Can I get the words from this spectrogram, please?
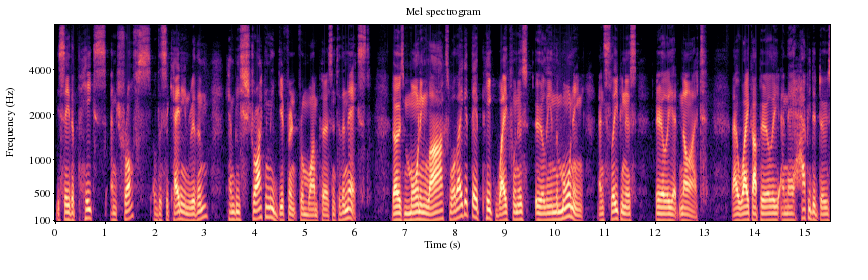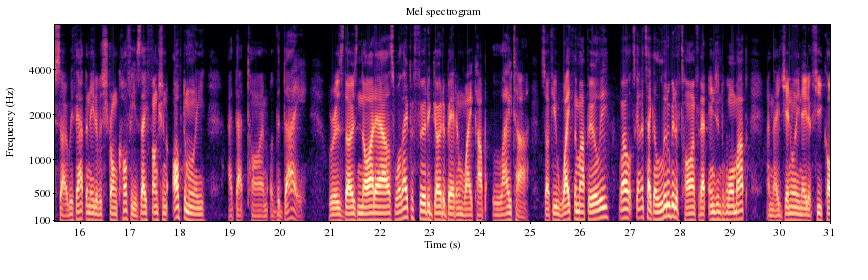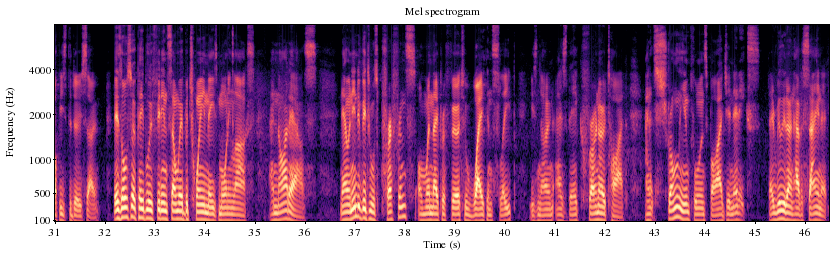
You see, the peaks and troughs of the circadian rhythm can be strikingly different from one person to the next. Those morning larks, well, they get their peak wakefulness early in the morning and sleepiness early at night. They wake up early and they're happy to do so without the need of a strong coffee as they function optimally at that time of the day. Whereas those night owls, well, they prefer to go to bed and wake up later. So if you wake them up early, well, it's going to take a little bit of time for that engine to warm up and they generally need a few coffees to do so. There's also people who fit in somewhere between these morning larks and night owls. Now, an individual's preference on when they prefer to wake and sleep is known as their chronotype, and it's strongly influenced by genetics. They really don't have a say in it.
